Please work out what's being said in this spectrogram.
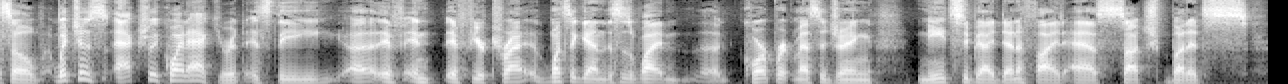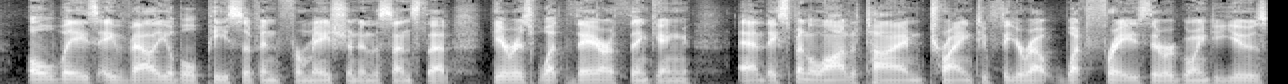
so which is actually quite accurate. It's the uh, if in, if you're trying once again this is why uh, corporate messaging needs to be identified as such but it's always a valuable piece of information in the sense that here is what they are thinking and they spend a lot of time trying to figure out what phrase they were going to use.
